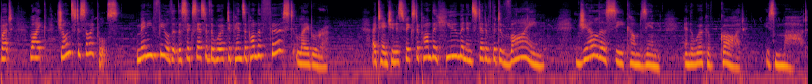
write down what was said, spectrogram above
But, like John's disciples, many feel that the success of the work depends upon the first laborer. Attention is fixed upon the human instead of the divine. Jealousy comes in, and the work of God is marred.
